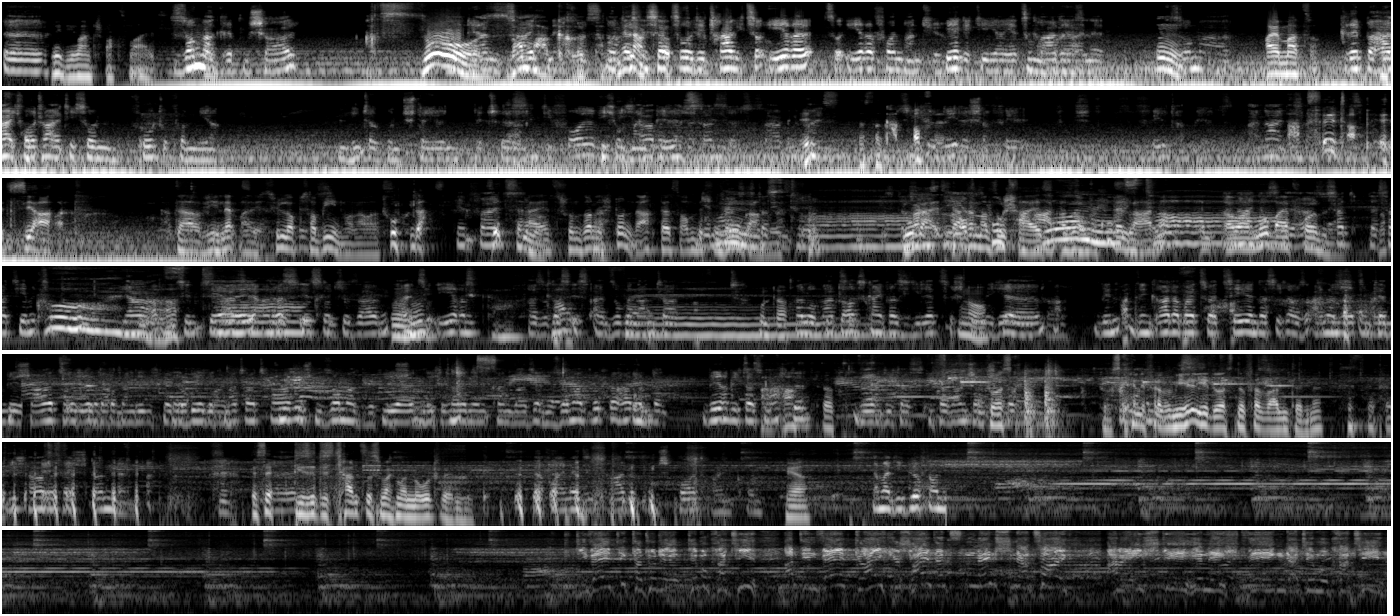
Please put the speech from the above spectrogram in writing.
äh, Nee, die waren schwarz-weiß. Sommergrippenschal. Ach so, Sommergrippe. Und das ist halt so, den trage ich zur Ehre, zur Ehre von Antje Birgit, die ja jetzt gerade eine Hm. Hi Matze. hat. Ich wollte eigentlich so ein Foto von mir im Hintergrund stellen mit äh, sind die voll, ich und mein Pilz, das ist sozusagen Pilz? ein Das ist Kartoffel. psychedelischer Fil Filterpilz. Nein, nein. Ah, ein Filterpilz, ja. Da, wie nennt man das? Psilocybin oder was? Du, das Jedenfalls sitzt da jetzt schon so eine Stunde. Ach, das ist auch ein bisschen Yoga. Yoga ist ja auch immer so scheiße. Also auf der Stelle, aber nur bei also das, Vollmond. hat, das hat hiermit zu tun. Ja, das sind sehr, sehr, das ist sozusagen Mhm. ein zu Ehren. Also das ist ein sogenannter. Unter. Hallo, Matt, du glaubst gar nicht, was ich die letzte Stunde hier äh, bin, bin gerade dabei zu erzählen, dass ich also einerseits unter Schal zugedacht, dann lege ich mir der Birgit Mattertage, typischen Sommergrippe, hier nicht teilnehmen kann, weil sie eine Sommergrippe hat. Und dann, während ich das machte, Ja. während ich das die Verwandtschaft Du hast- Du hast keine Familie, du hast nur Verwandte, ne? ich habe verstanden. Ja, diese Distanz ist manchmal notwendig. Ja, vor allem, wenn sie gerade vom Sport reinkommen. Ja. Ja, aber die dürfen auch nicht. Demokratie hat den weltgleichgeschaltetsten Menschen erzeugt. Aber ich stehe hier nicht wegen der Demokratie,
